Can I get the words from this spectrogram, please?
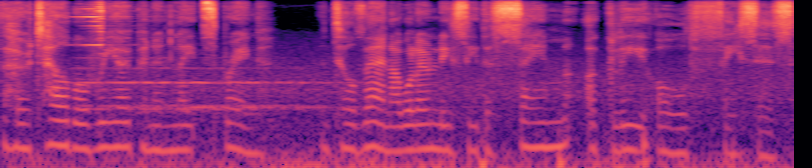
The hotel will reopen in late spring. Until then, I will only see the same ugly old faces.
